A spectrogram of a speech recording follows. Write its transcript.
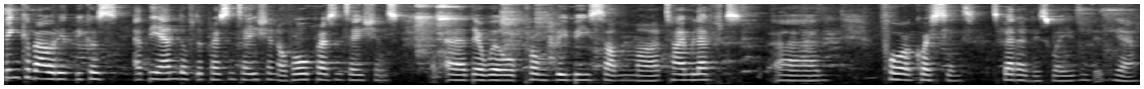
think about it because at the end of the presentation, of all presentations, uh, there will probably be some uh, time left uh, for questions. It's better this way, isn't it? Yeah.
